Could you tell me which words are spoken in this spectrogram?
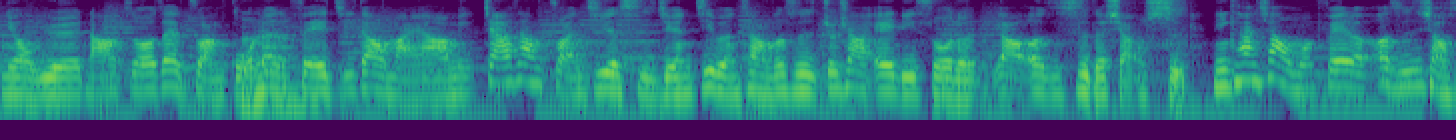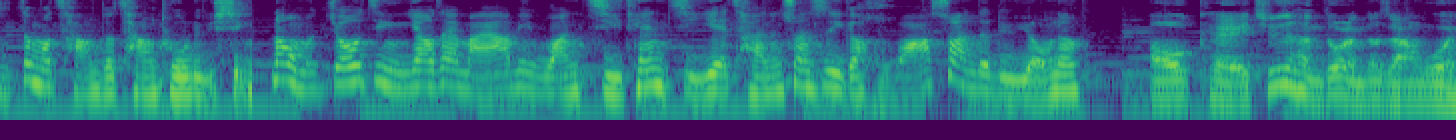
纽约，然后之后再转国内的飞机到迈阿密，加上转机的时间，基本上都是就像 AD 说的，要二十四个小时。你看，像我们飞了二十四小时这么长的长途旅行，那我们究竟要在迈阿密玩几几天几夜才能算是一个划算的旅游呢？OK，其实很多人都这样问，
